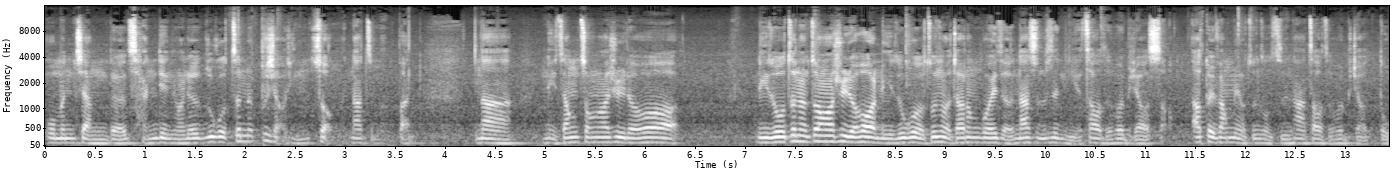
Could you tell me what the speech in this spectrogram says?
我们讲的惨点情况就是，如果真的不小心撞，那怎么办？那你这样撞下去的话。你如果真的撞下去的话，你如果遵守交通规则，那是不是你的造责会比较少？啊，对方没有遵守，只是他造责会比较多。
